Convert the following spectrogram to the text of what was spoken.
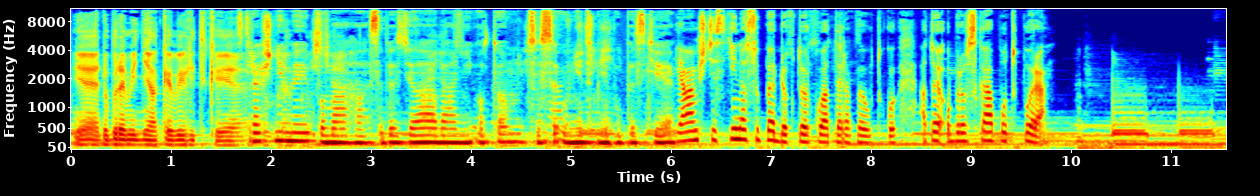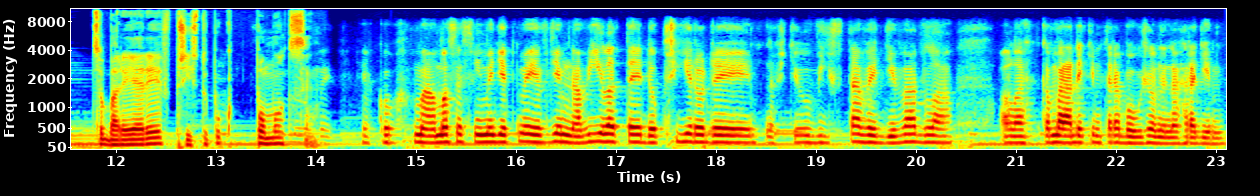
je dobré mít nějaké vyhlídky. Je Strašně mi prostě... pomáhá sebevzdělávání o tom, co se uvnitř mě vůbec děje. Já mám štěstí na super doktorku a terapeutku a to je obrovská podpora. Co bariéry v přístupu k pomoci? Jako máma se svými dětmi jezdím na výlety do přírody, navštěvuji výstavy, divadla, ale kamarády tím teda bohužel nenahradím.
